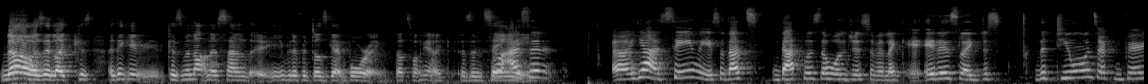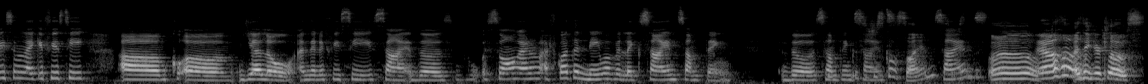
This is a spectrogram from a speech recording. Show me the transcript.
No, is it like because I think because monotonous sounds even if it does get boring. That's what yeah. like is insane. No, as in uh, yeah, samey. So that's that was the whole gist of it. Like it, is like just the tunes are very similar. Like if you see um, um, Yellow, and then if you see si- the song, I don't know, I forgot the name of it. Like Science something, the something Is science. It just called Science. Science. Oh, yeah. I think you're close.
